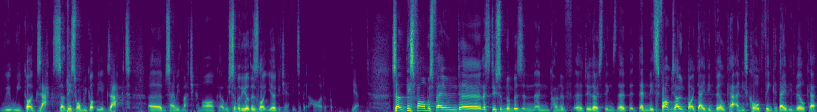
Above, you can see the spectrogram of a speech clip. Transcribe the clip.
we, we got exact. So this one we got the exact. Um, same with Machacamarca. With some of the others like Yirgacheffe, it's a bit harder, but yeah. So this farm was found. Uh, let's do some numbers and, and kind of uh, do those things. There. Then this farm is owned by David Vilca, and he's called Finca David Vilca.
